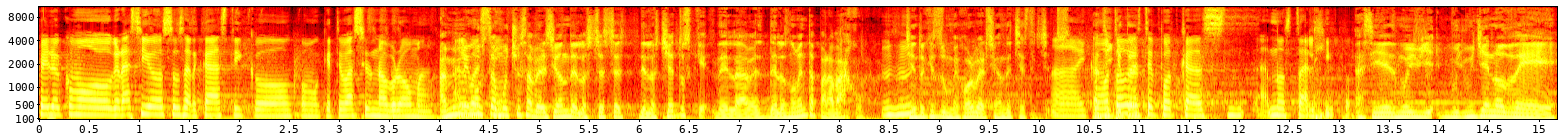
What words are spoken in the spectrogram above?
Pero como gracioso, sarcástico, como que te va a hacer una broma. A mí me gusta así. mucho esa versión de los Chester, de los chetos que de, la, de los 90 para abajo. Siento que es su mejor versión de Chester Chetos. Ay, ¿A como todo este podcast nostálgico. Así es, muy, muy, muy lleno de...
